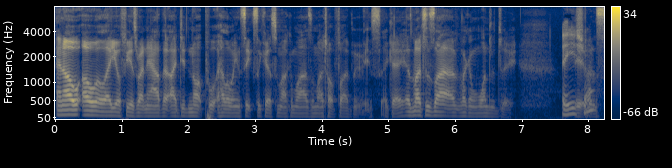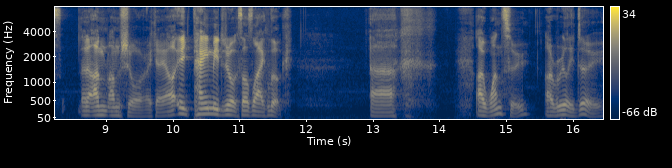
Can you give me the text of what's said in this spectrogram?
And I'll, I'll allay your fears right now that I did not put Halloween Six: The Curse of Michael Myers on my top five movies. Okay, as much as I fucking wanted to. Are you It sure? was- I'm I'm sure. Okay, it pained me to do it because I was like, look, uh, I want to, I really do,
